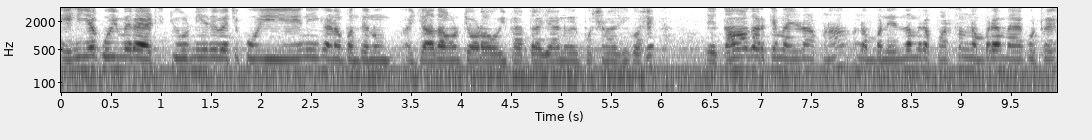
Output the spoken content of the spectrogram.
ਇਹੀ ਆ, ਕੋਈ ਮੇਰਾ ਐਟੀਟਿਊਡ ਨਹੀਂ ਇਹਦੇ ਵਿੱਚ, ਕੋਈ ਇਹ ਨਹੀਂ ਕਹਿਣਾ ਬੰਦੇ ਨੂੰ ਜ਼ਿਆਦਾ ਹੁਣ ਚੌੜਾ ਹੋਈ ਫਿਰਦਾ ਜਾਂ ਇਹਨੂੰ ਪੁੱਛਣਾ ਸੀ ਕੁਛ। ਤੇ ਤਾਂ ਕਰਕੇ ਮੈਂ ਜਿਹੜਾ ਆਪਣਾ ਨੰਬਰ ਨਹੀਂ ਦਿੰਦਾ, ਮੇਰਾ ਪਰਸਨਲ ਨੰਬਰ ਹੈ ਮੈਂ ਕੋਈ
